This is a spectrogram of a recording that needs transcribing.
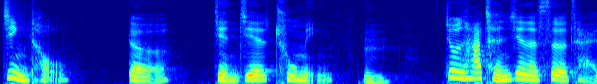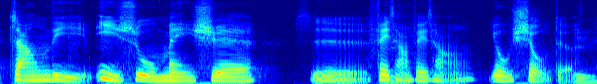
镜头的剪接出名，嗯，就是他呈现的色彩、张力、艺术、美学。是非常非常优秀的。嗯，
